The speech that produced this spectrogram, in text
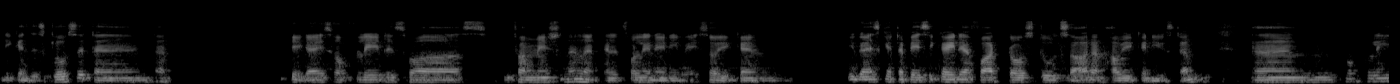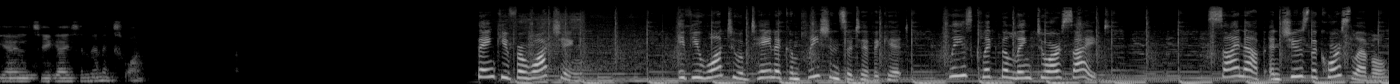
You can just close it and done. Okay guys hopefully this was informational and helpful in any way. So you can you guys get a basic idea of what those tools are and how you can use them and hopefully i'll see you guys in the next one Thank you for watching. If you want to obtain a completion certificate, please click the link to our site. Sign up and choose the course level.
